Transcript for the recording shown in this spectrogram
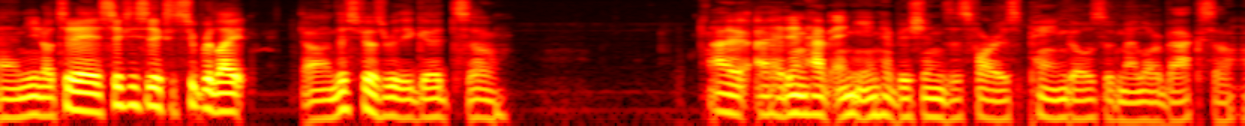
And you know today 66 is super light. Uh, this feels really good, so I I didn't have any inhibitions as far as pain goes with my lower back, so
